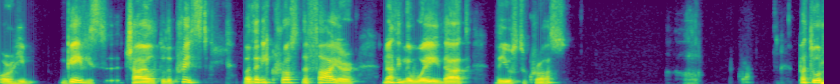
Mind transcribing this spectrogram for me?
or he gave his child to the priest, but then he crossed the fire not in the way that they used to cross. Patur,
